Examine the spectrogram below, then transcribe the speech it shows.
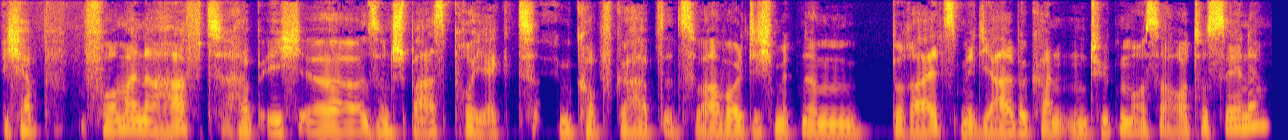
Ich habe vor meiner Haft habe ich äh, so ein Spaßprojekt im Kopf gehabt. Und zwar wollte ich mit einem bereits medial bekannten Typen aus der Autoszene,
